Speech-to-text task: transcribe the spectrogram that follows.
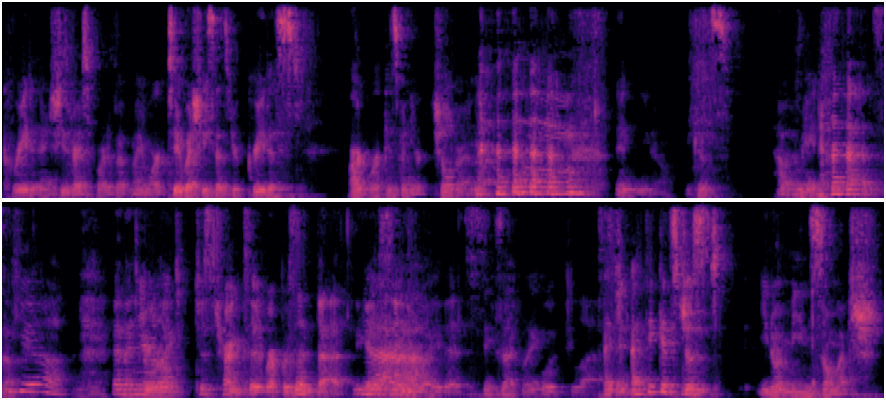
greatest, and she's very supportive of my work too, but she says your greatest artwork has been your children. Mm. and, you know, because how they're made. so, yeah. And then you're like just trying to represent that. Yeah. in a way that's exactly. Would I, I think it's just, you know, it means so much,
